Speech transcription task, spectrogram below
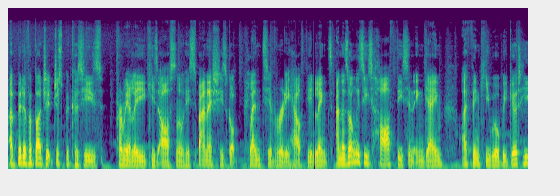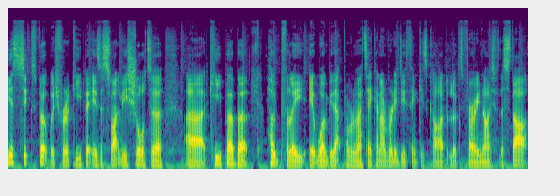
a bit of a budget just because he's Premier League, he's Arsenal, he's Spanish, he's got plenty of really healthy links. And as long as he's half decent in game, I think he will be good. He is six foot, which for a keeper is a slightly shorter uh, keeper, but hopefully it won't be that problematic. And I really do think his card looks very nice for the start.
